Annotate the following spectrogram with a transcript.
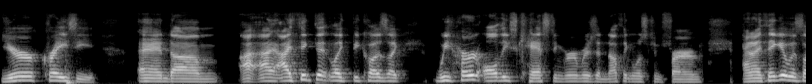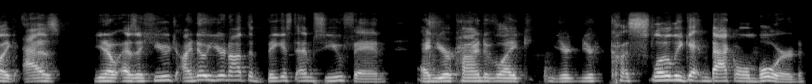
You're crazy. And um I, I I think that like because like we heard all these casting rumors and nothing was confirmed. And I think it was like as you know, as a huge I know you're not the biggest MCU fan and you're kind of like you're you're slowly getting back on board,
